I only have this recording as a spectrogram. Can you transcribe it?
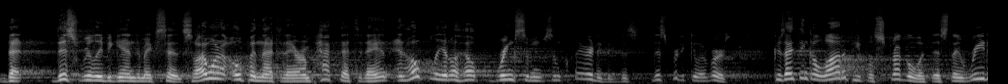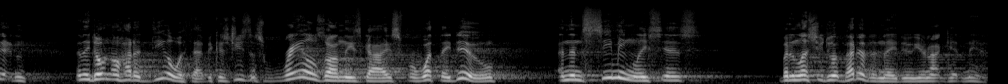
that this really began to make sense. So I want to open that today or unpack that today, and, and hopefully it'll help bring some, some clarity to this, this particular verse. Because I think a lot of people struggle with this. They read it and, and they don't know how to deal with that because Jesus rails on these guys for what they do and then seemingly says, but unless you do it better than they do, you're not getting in.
